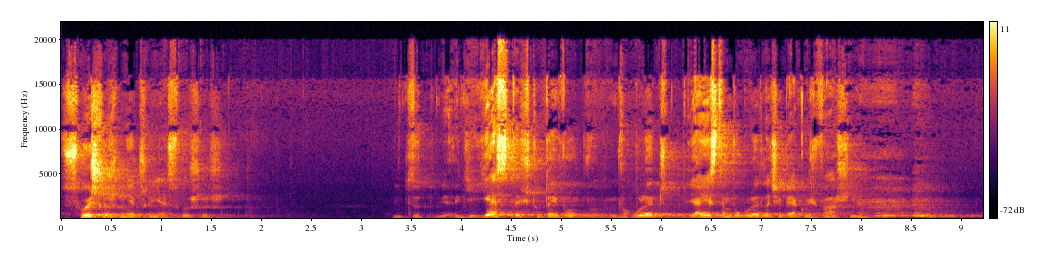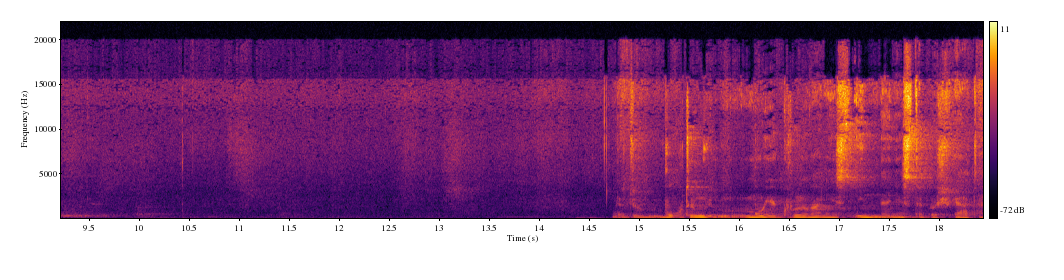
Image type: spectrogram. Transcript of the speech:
słyszysz mnie, czy nie słyszysz? Jesteś tutaj w, w ogóle, ja jestem w ogóle dla ciebie jakoś ważny? Bóg, który mówi, moje królowanie jest inne, nie z tego świata.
